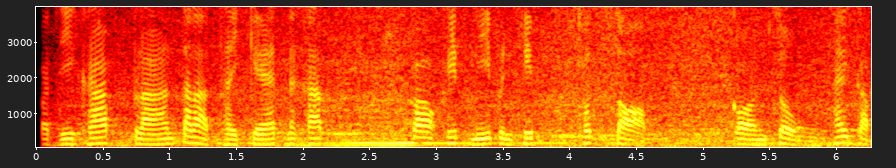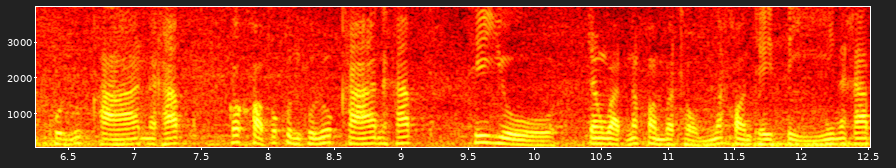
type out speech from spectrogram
สวัสดีครับ ร้านตลาดไทยแก๊สนะครับ ก็คลิปนี้เป็นคลิปทดสอบก่อนส่งให้กับคุณลูกค้านะครับ ก็ขอบพระคุณคุณลูกค้านะครับ ที่อยู่จังหวัดนครปฐมนครชัยศรีนะครับ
